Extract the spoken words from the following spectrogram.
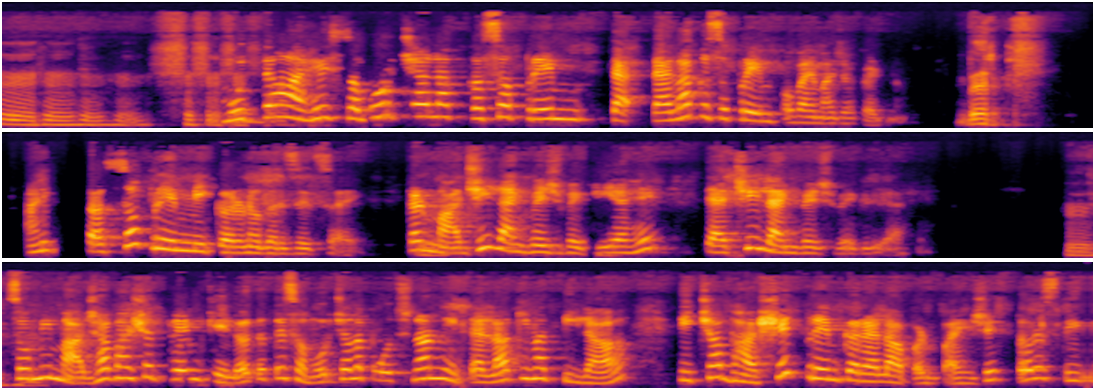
मुद्दा आहे समोरच्याला कसं प्रेम त्या- त्याला कसं प्रेम हवंय माझ्याकडनं. बरं. आणि तसं प्रेम मी करणं गरजेचं आहे. कारण. माझी लँग्वेज वेगळी आहे त्याची लँग्वेज वेगळी आहे. सो मी माझ्या भाषेत प्रेम केलं तर ते समोरच्याला पोहोचणार नाही. त्याला किंवा तिला तिच्या भाषेत प्रेम करायला आपण पाहिजे तरच ती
